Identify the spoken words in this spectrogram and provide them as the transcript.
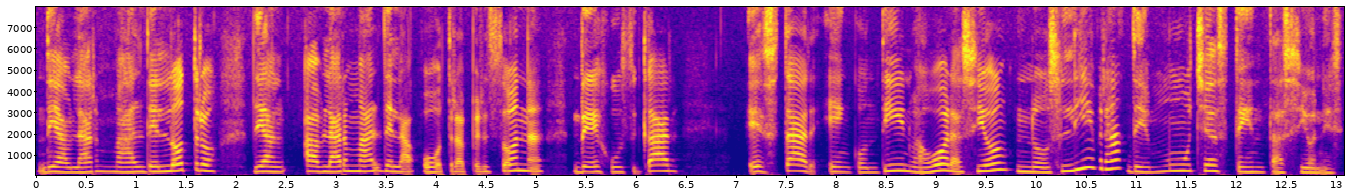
de hablar mal del otro, de hablar mal de la otra persona, de juzgar estar en continua oración nos libra de muchas tentaciones.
